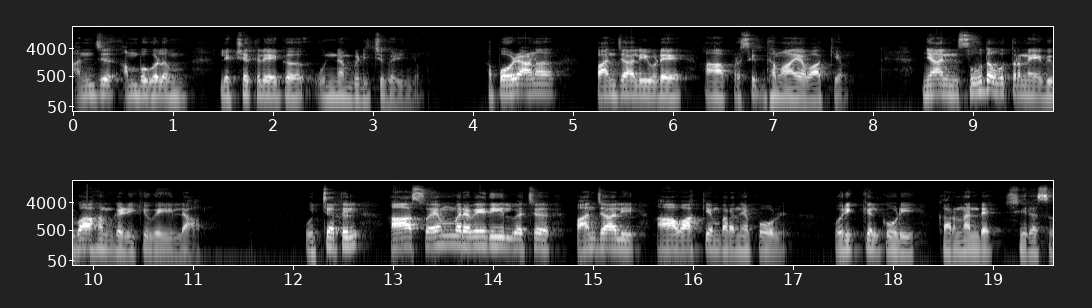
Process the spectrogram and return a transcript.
അഞ്ച് അമ്പുകളും ലക്ഷ്യത്തിലേക്ക് ഉന്നം പിടിച്ചു കഴിഞ്ഞു. അപ്പോഴാണ് പാഞ്ചാലിയുടെ ആ പ്രസിദ്ധമായ വാക്യം ഞാൻ സൂതപുത്രനെ വിവാഹം കഴിക്കുകയില്ല. ഉച്ചത്തിൽ ആ സ്വയംവരവേദിയിൽ വെച്ച് പാഞ്ചാലി ആ വാക്യം പറഞ്ഞപ്പോൾ ഒരിക്കൽ കൂടി കർണന്റെ ശിരസ്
